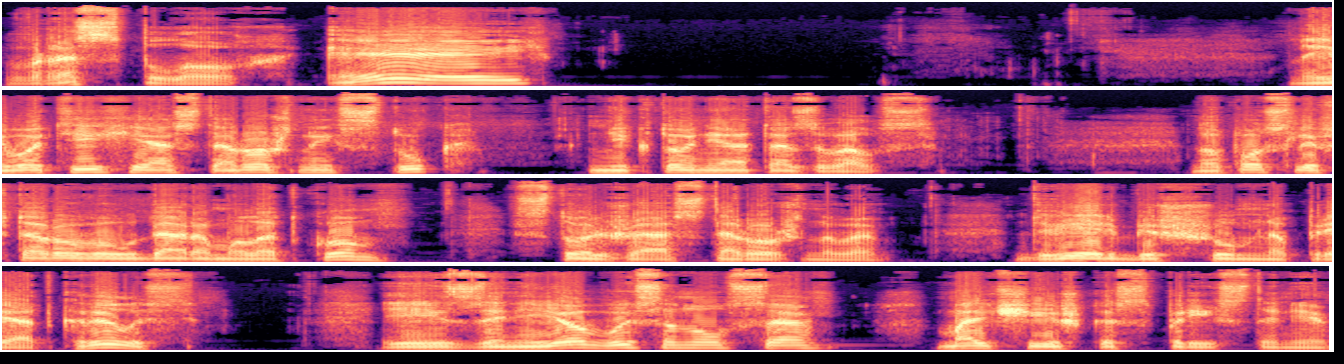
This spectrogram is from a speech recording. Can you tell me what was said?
врасплох. Эй! На его тихий осторожный стук никто не отозвался. Но после второго удара молотком, столь же осторожного, дверь бесшумно приоткрылась, и из-за нее высунулся мальчишка с пристани,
